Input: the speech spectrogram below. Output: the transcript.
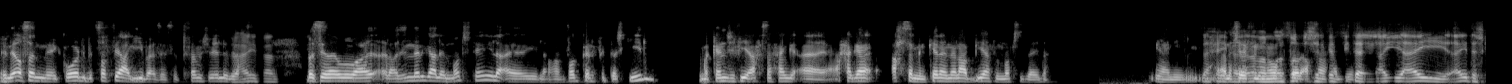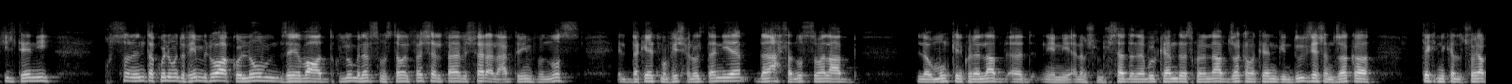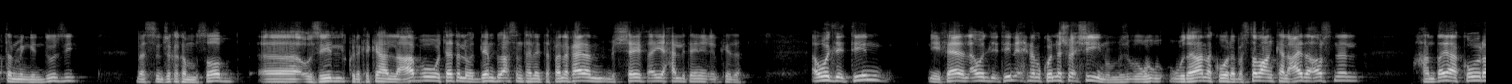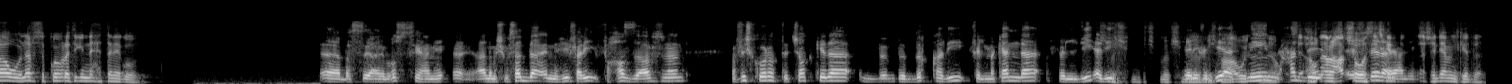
يعني أصلا الكور اللي بيتصاب فيها عجيبة أساسا ما تفهمش إيه اللي بيحصل. بس لو عايزين نرجع للماتش تاني لا يعني لو هنفكر في التشكيل ما كانش فيه أحسن حاجة آه، حاجة أحسن من كده نلعب بيها في الماتش زي ده. يعني أنا شايف إن هو أحسن كان في اي اي أي تشكيل تاني خصوصا إن أنت كل المدافعين بتوعك كلهم زي بعض كلهم بنفس مستوى الفشل فمش فارقة لعبت مين في النص. الباكات ما فيش حلول تانية. ده أحسن نص ملعب لو ممكن كنا نلعب آه، يعني أنا مش مش مصدق إن أنا بقول الكلام ده بس كنا نلعب جاكا مكان جندوزي عشان جاكا technical شوية أكتر من جندوزي بس جاكا كان مصاب. آه أوزيل كنا كده هنلعبه والثلاثه اللي قدام دول أحسن ثلاثة فأنا فعلا مش شايف أي حل تاني غير كده. أول دقيقتين يعني فعلا أول دقيقتين إحنا ما كناش وحشين وضيعنا كورة. بس طبعا كالعادة أرسنال هنضيع كورة ونفس الكورة تيجي الناحية الثانية جون. آه، بس يعني بص يعني آه، أنا مش مصدق إن في فريق في حظ أرسنال ما فيش كورة بتتشاط كده بالدقة دي في المكان ده في الدقيقة دي مش مش مش, يعني في اتنين كده. حد هو أنا ما أعرفش هو يعني. عشان يعمل كده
